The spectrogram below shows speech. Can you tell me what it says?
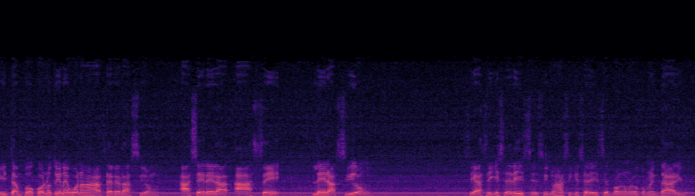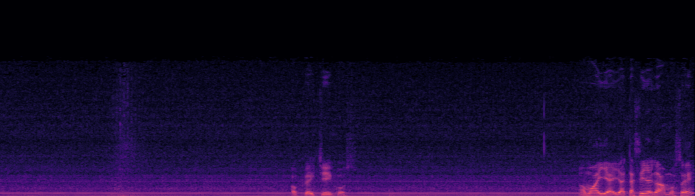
Y tampoco no tiene buena aceleración. Acelera, aceleración aceleración. Si es así que se dice, si no es así que se dice, pónganme en los comentarios. Ok, chicos. Vamos allá, ya casi llegamos, ¿eh?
